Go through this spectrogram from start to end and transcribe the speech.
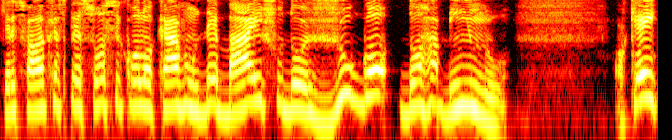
que eles falavam que as pessoas se colocavam debaixo do jugo do rabino. Ok?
